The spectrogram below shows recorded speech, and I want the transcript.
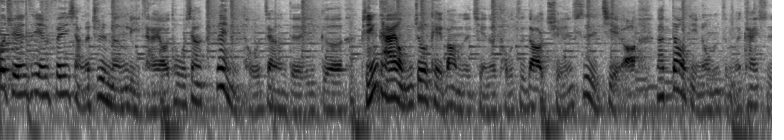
过全之前分享的智能理财哦，透过像奈米投这样的一个平台，我们就可以把我们的钱呢投资到全世界啊、哦。那到底呢，我们怎么开始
